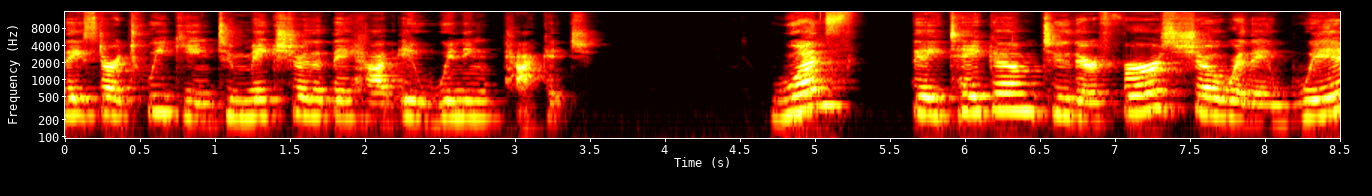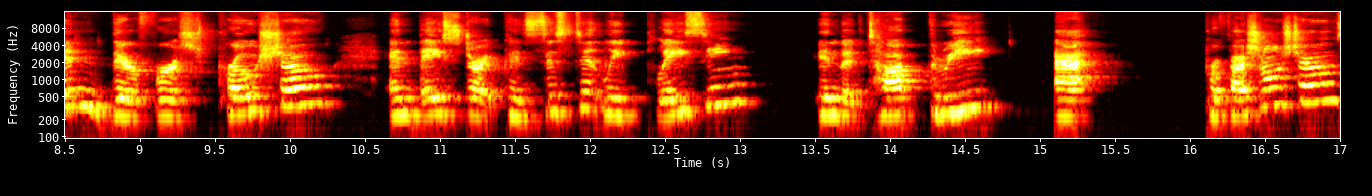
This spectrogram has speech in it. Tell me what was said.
they start tweaking to make sure that they have a winning package. Once they take them to their first show where they win their first pro show and they start consistently placing in the top three at professional shows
